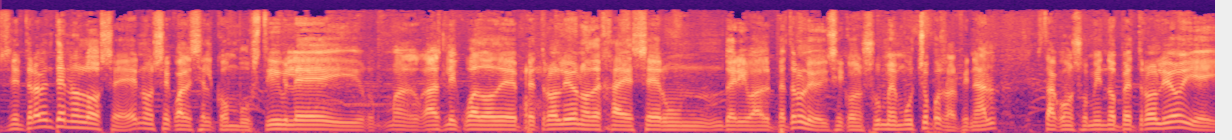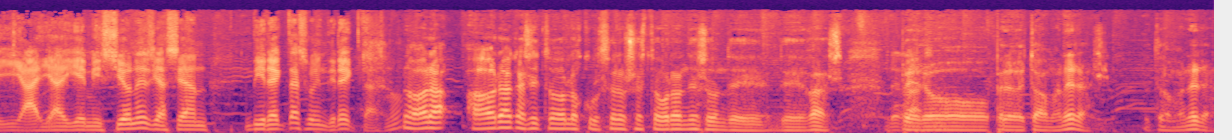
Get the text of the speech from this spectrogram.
sinceramente no lo sé, ¿eh? no sé cuál es el combustible y bueno, el gas licuado de petróleo no deja de ser un derivado del petróleo y si consume mucho, pues al final está consumiendo petróleo y, y hay, hay emisiones, ya sean directas o indirectas, ¿no? No, ahora, ahora casi todos los cruceros estos grandes son de, de gas, De gas, pero, pero de todas maneras, de todas maneras.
